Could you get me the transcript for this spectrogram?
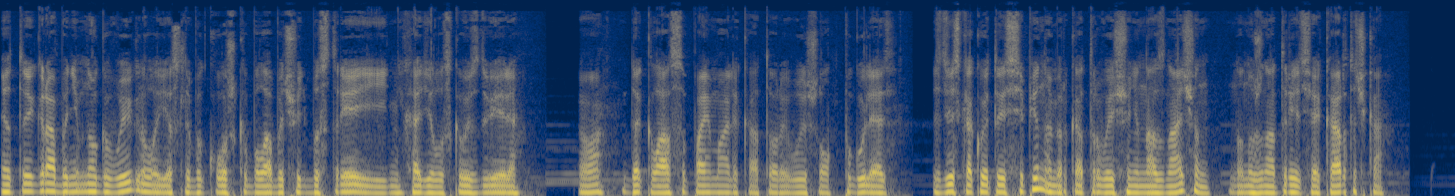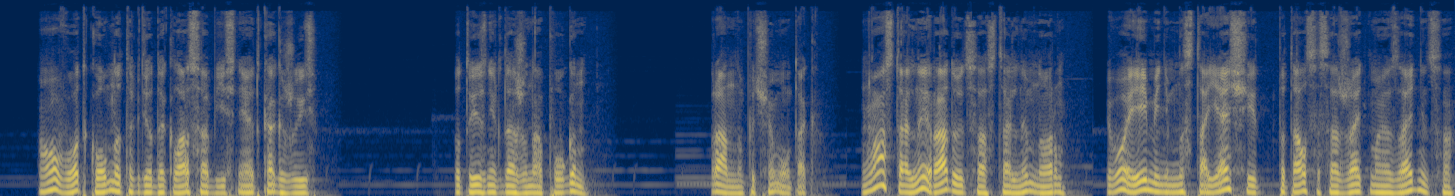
Эта игра бы немного выиграла, если бы кошка была бы чуть быстрее и не ходила сквозь двери. О, Д-класса поймали, который вышел погулять. Здесь какой-то SCP, номер которого еще не назначен, но нужна третья карточка. О, вот комната, где Д-класса объясняют, как жить. Кто-то из них даже напуган. Странно, почему так? Ну, остальные радуются, остальным норм. Его именем настоящий пытался сожрать мою задницу.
